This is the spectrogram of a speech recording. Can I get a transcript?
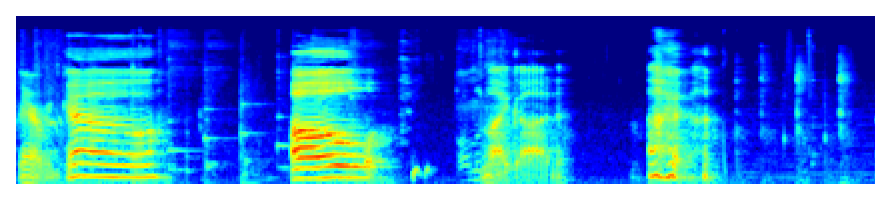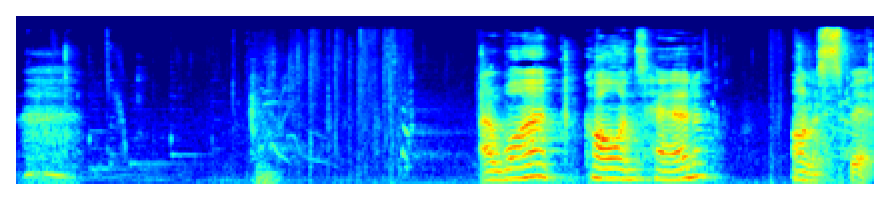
There we go. Oh my god. I want Collin's head on a spit.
